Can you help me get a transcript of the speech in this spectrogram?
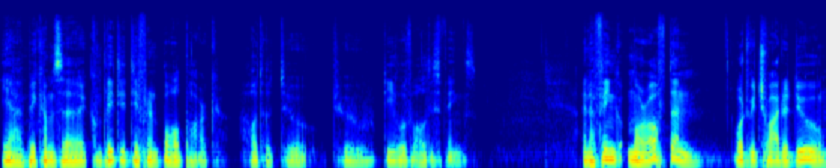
Yeah, it becomes a completely different ballpark how to to to deal with all these things. And I think more often what we try to do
